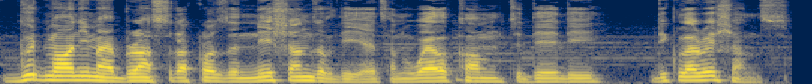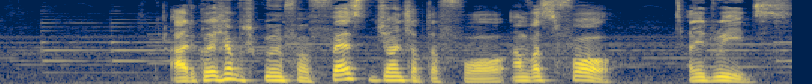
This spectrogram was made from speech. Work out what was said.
Good morning, my brothers across the nations of the earth, and welcome to daily declarations. Our declaration is coming from 1 John chapter 4 and verse 4, and it reads,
